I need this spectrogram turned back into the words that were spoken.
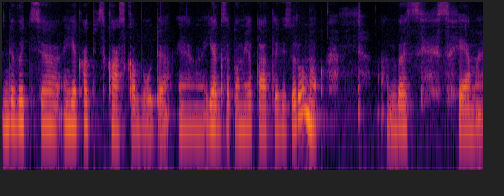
Дивіться, яка підсказка буде, е, як запам'ятати візерунок без схеми.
